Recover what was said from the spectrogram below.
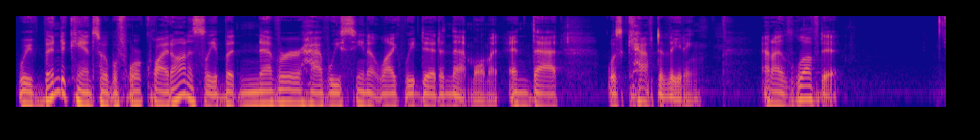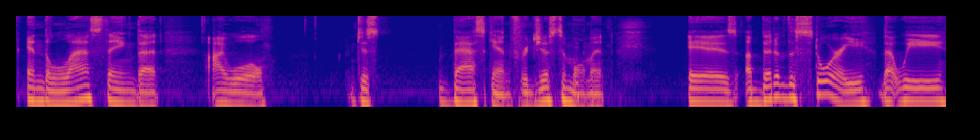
We've been to Kanto before, quite honestly, but never have we seen it like we did in that moment. And that was captivating. And I loved it. And the last thing that I will just bask in for just a moment is a bit of the story that we,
